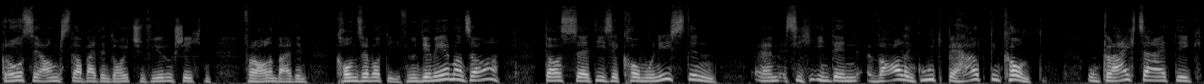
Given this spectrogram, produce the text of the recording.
große Angst da bei den deutschen Führungsschichten, vor allem bei den Konservativen. Und je mehr man sah, dass äh, diese Kommunisten ähm, sich in den Wahlen gut behaupten konnten und gleichzeitig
